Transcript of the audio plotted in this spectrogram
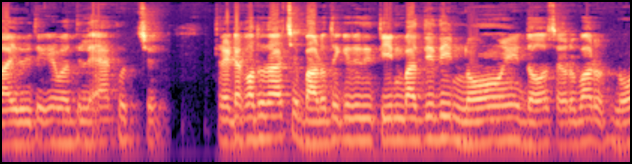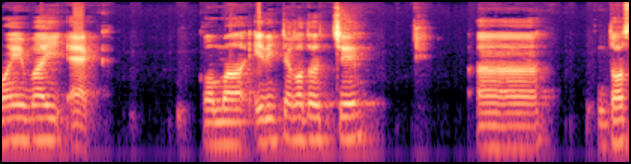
বাই দুই থেকে একবার দিলে এক হচ্ছে। তাহলে এটা কত দাঁড়াচ্ছে? বারো থেকে যদি তিন বাদ দিয়ে দিই, নয়, দশ, এগারো, বারো, নয় বাই এক কমা, এদিকটা কত হচ্ছে? দশ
